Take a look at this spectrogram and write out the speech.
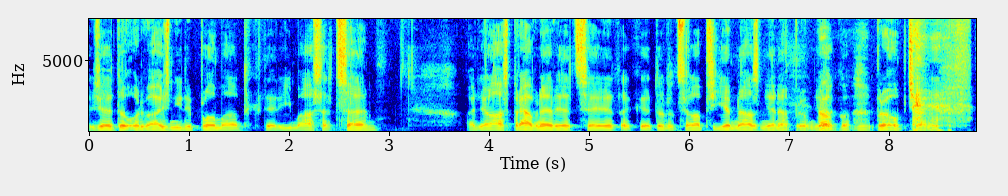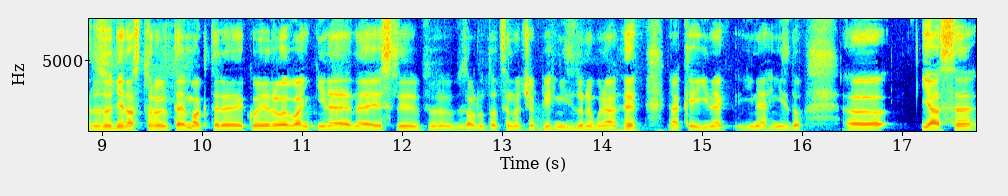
že je to odvážný diplomat, který má srdce, a dělá správné věci, tak je to docela příjemná změna pro mě no, jako pro občana. Rozhodně nastolil téma, které jako je relevantní, ne, ne jestli vzal dotace na čapí hnízdo nebo nějaké, nějaké jiné, jiné hnízdo. Eh, já se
